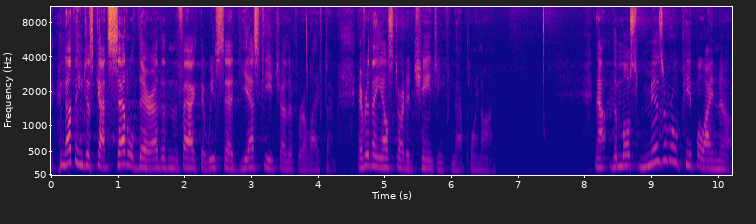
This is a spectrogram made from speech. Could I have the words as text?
nothing just got settled there other than the fact that we said yes to each other for a lifetime. Everything else started changing from that point on. Now, the most miserable people I know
